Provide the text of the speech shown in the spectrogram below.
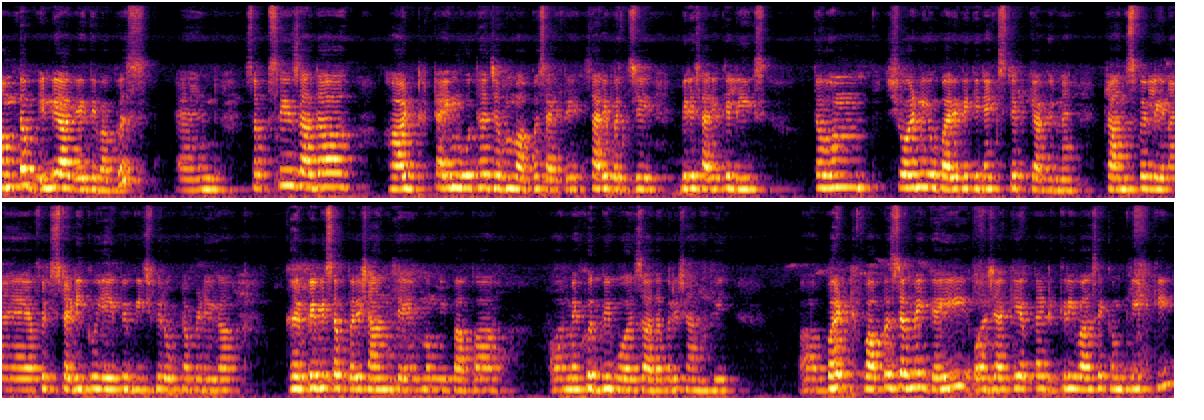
हम तब इंडिया आ गए थे वापस एंड सबसे ज़्यादा हार्ड टाइम वो था जब हम वापस आए थे, सारे बच्चे, मेरे सारे कलीग्स तब हम श्योर नहीं हो पा रहे थे कि नेक्स्ट स्टेप क्या करना है। ट्रांसफ़र लेना है या फिर स्टडी को यहीं पे बीच में रोकना पड़ेगा। घर पे भी सब परेशान थे, मम्मी, पापा और मैं खुद भी बहुत ज़्यादा परेशान थी। बट वापस जब मैं गई और जाके अपना डिग्री वहाँ से कंप्लीट की,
